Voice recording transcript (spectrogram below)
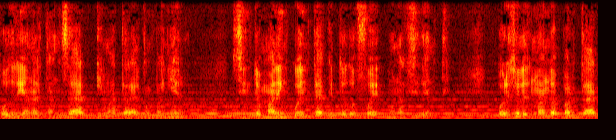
podrían alcanzar y matar al compañero, sin tomar en cuenta que todo fue un accidente. Por eso les mando apartar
